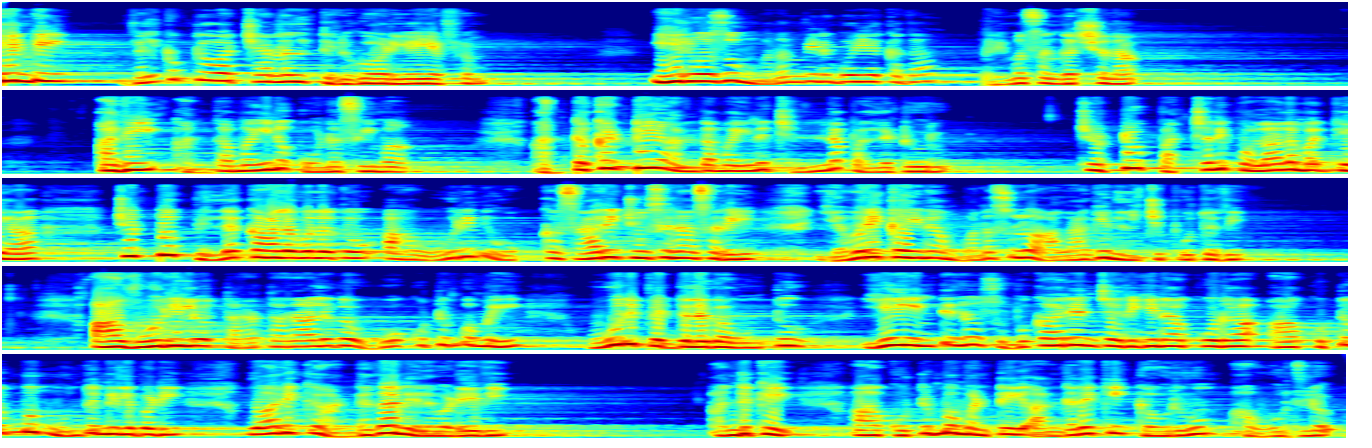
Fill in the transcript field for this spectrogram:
Hi అండి. Welcome to our channel Telugu audio FM. ఈరోజు మనం వినబోయే కదా ప్రేమ సంఘర్షణ. అది అందమైన కోనసీమ అంతకంటే అందమైన చిన్న పల్లెటూరు. చుట్టూ పచ్చని పొలాల మధ్య చుట్టూ పిల్ల కాలువలతో ఆ ఊరిని ఒక్కసారి చూసినా సరే ఎవరికైనా మనసులో అలాగే నిలిచిపోతుంది. ఆ ఊరిలో తరతరాలుగా ఓ కుటుంబమే ఊరి పెద్దలుగా ఉంటూ ఏ ఇంటిలో శుభకార్యం జరిగినా కూడా ఆ కుటుంబం ముందు నిలబడి వారికి అండగా నిలబడేది. అందుకే ఆ కుటుంబం అంటే అందరికీ గౌరవం ఆ ఊర్లో.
